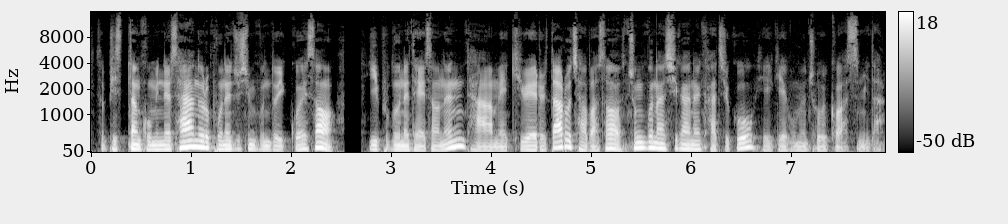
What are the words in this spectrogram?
그래서 비슷한 고민을 사연으로 보내주신 분도 있고 해서 이 부분에 대해서는 다음에 기회를 따로 잡아서 충분한 시간을 가지고 얘기해 보면 좋을 것 같습니다.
